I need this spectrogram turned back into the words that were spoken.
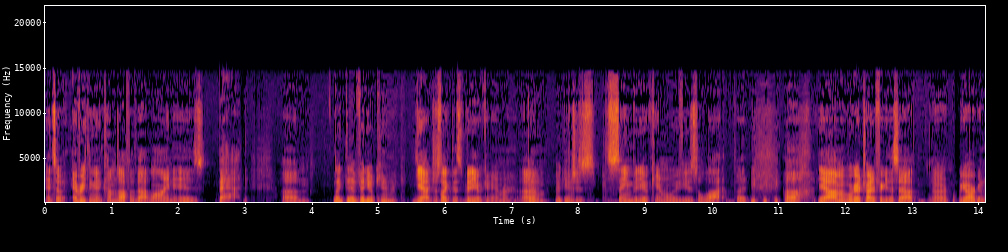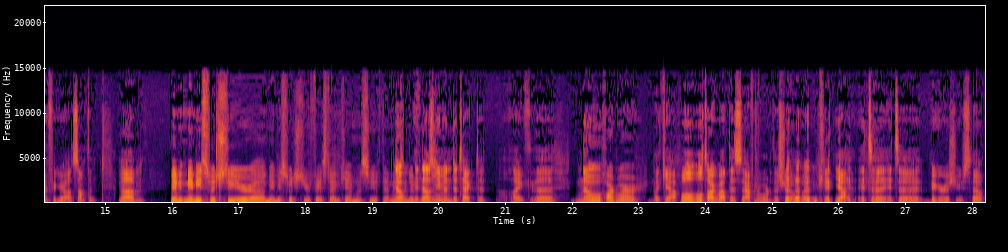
and so everything that comes off of that line is bad. Um, like the video camera. Yeah, just like this video camera, um, okay. which is the same video camera we've used a lot. But uh, yeah, I'm, we're going to try to figure this out. Uh, we are going to figure out something. Yeah. Um, maybe maybe switch to your uh, maybe switch to your FaceTime camera. See if that makes nope, a difference. it doesn't even detect it like the no hardware like yeah we'll we'll talk about this afterward the show but okay. yeah it's a it's a bigger issue. So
